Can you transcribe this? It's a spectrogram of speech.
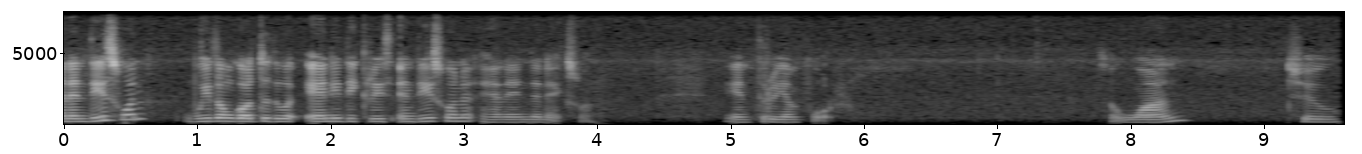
And in this one we don't go to do any decrease in this one and in the next one in 3 and 4 so 1 2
